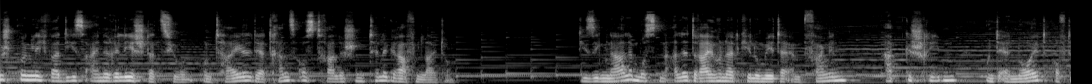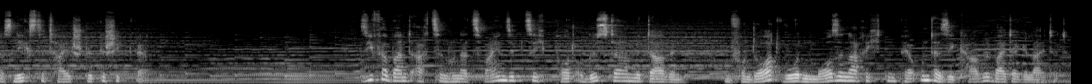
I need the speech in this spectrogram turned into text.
Ursprünglich war dies eine Relaisstation und Teil der transaustralischen Telegrafenleitung. Die Signale mussten alle 300 Kilometer empfangen, abgeschrieben und erneut auf das nächste Teilstück geschickt werden. Sie verband 1872 Port Augusta mit Darwin und von dort wurden Morse-Nachrichten per Unterseekabel weitergeleitet.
